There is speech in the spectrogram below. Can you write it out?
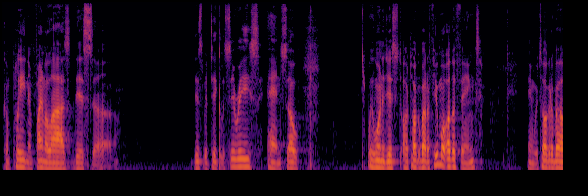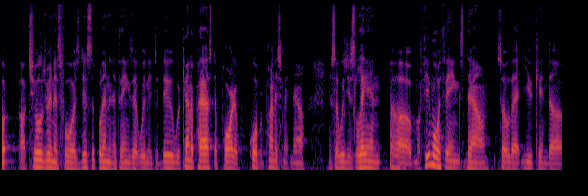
complete and finalize this uh, this particular series, and so we want to just uh, talk about a few more other things. And we're talking about our children as far as discipline and the things that we need to do. We're kind of past the part of corporate punishment now. And so we're just laying uh, a few more things down so that you can uh,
